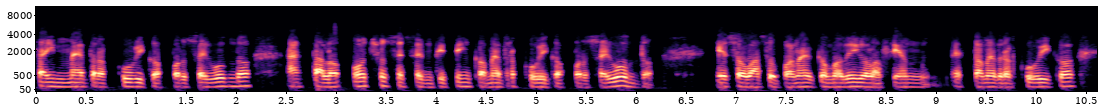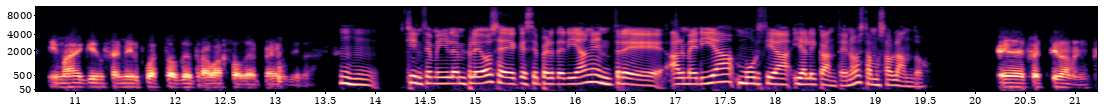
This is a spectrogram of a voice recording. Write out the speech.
6 metros cúbicos por segundo hasta los 8,65 metros cúbicos por segundo. Eso va a suponer, como digo, los 100 hectómetros cúbicos y más de 15.000 puestos de trabajo de pérdidas. 15.000 empleos eh, que se perderían entre Almería, Murcia y Alicante, ¿no? Estamos hablando. Efectivamente.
